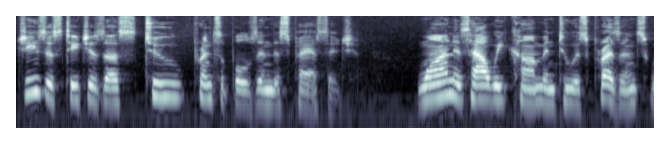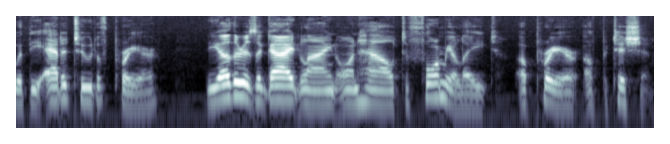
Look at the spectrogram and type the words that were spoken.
Jesus teaches us two principles in this passage. One is how we come into His presence with the attitude of prayer, the other is a guideline on how to formulate a prayer of petition.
